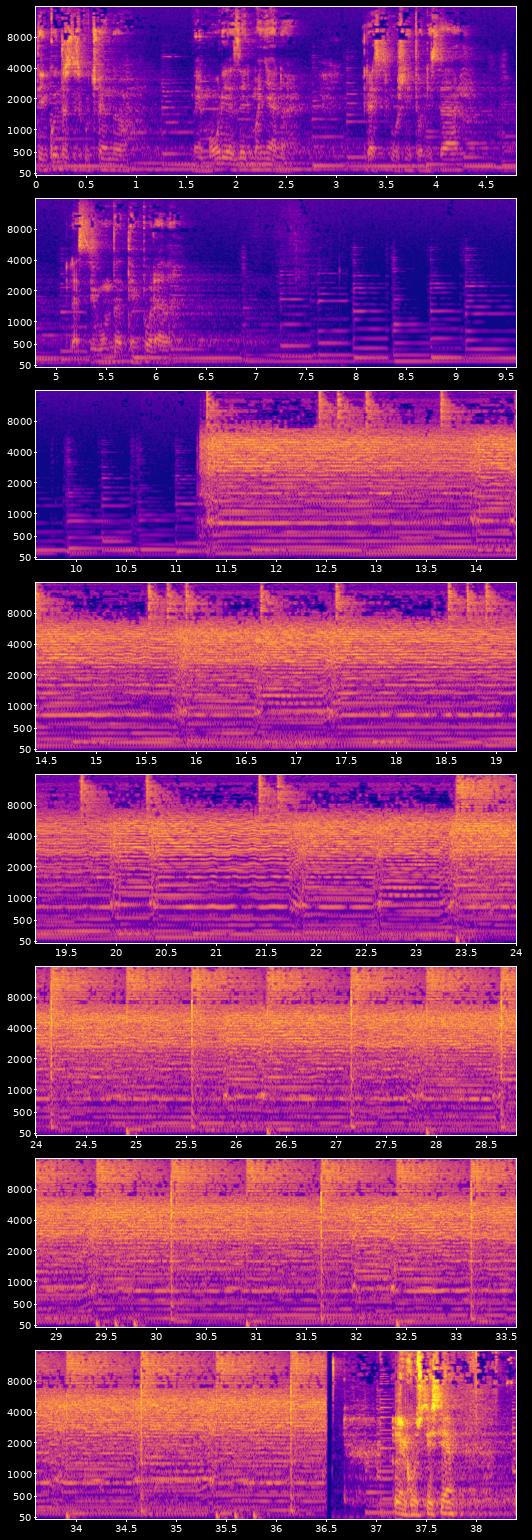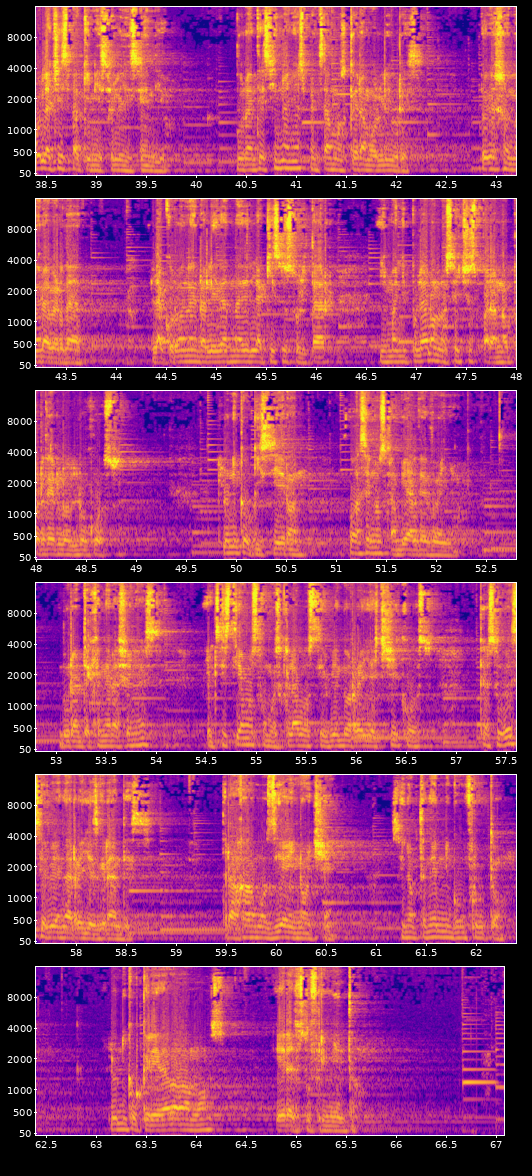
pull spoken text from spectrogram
Te encuentras escuchando Memorias del Mañana. Gracias por sintonizar la segunda temporada. La injusticia fue la chispa que inició el incendio. Durante 100 años pensamos que éramos libres, pero eso no era verdad. La corona en realidad nadie la quiso soltar y manipularon los hechos para no perder los lujos. Lo único que hicieron fue hacernos cambiar de dueño. Durante generaciones existíamos como esclavos sirviendo a reyes chicos que a su vez servían a reyes grandes. Trabajábamos día y noche sin obtener ningún fruto. Lo único que le dábamos era el sufrimiento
